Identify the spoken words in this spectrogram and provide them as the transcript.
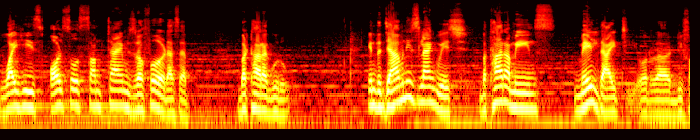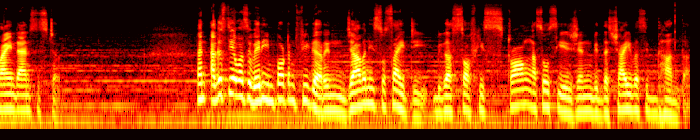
why he is also sometimes referred as a Bhattara Guru. In the Javanese language, Bhattara means male deity or uh, defined ancestor. And Agastya was a very important figure in Javanese society because of his strong association with the Shaiva Siddhanta.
